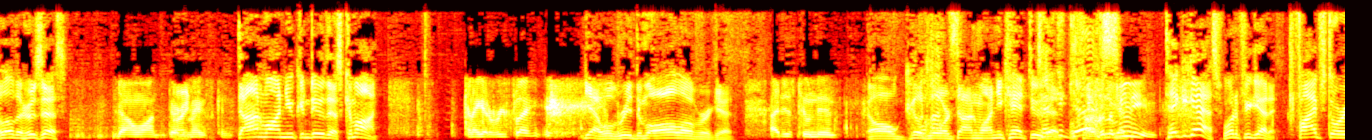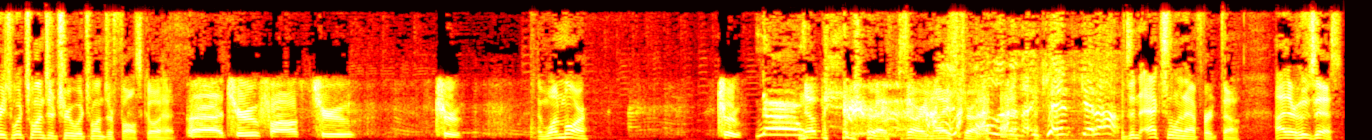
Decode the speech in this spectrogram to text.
Hello there, who's this? Don Juan, dirty All right. Mexican. Don Juan, you can do this. Come on. Can I get a replay? Yeah, we'll read them all over again. I just tuned in. Oh, good lord, Don Juan, you can't do Take that. a guess. I was in a meeting. Take a guess. What if you get it? Five stories. Which ones are true? Which ones are false? Go ahead. Uh, true, false, true, true. And one more. True. No. Nope. Correct. Sorry. Nice try. I can't get up. It's an excellent effort, though. Hi there. Who's this?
